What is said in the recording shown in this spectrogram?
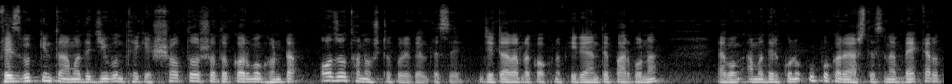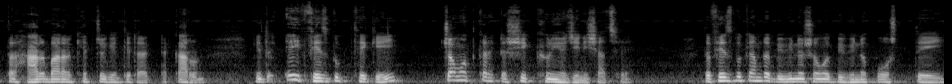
ফেসবুক কিন্তু আমাদের জীবন থেকে শত শত কর্মঘণ্টা অযথা নষ্ট করে ফেলতেছে, যেটা আমরা কখনো ফিরে আনতে পারব না এবং আমাদের কোনো উপকারে আসতেছে না। বেকারত্বের হার বাড়ার ক্ষেত্রে কিন্তু এটা একটা কারণ। কিন্তু এই ফেসবুক থেকেই চমৎকার একটা শিক্ষণীয় জিনিস আছে। তো ফেসবুকে আমরা বিভিন্ন সময় বিভিন্ন পোস্ট দেই,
